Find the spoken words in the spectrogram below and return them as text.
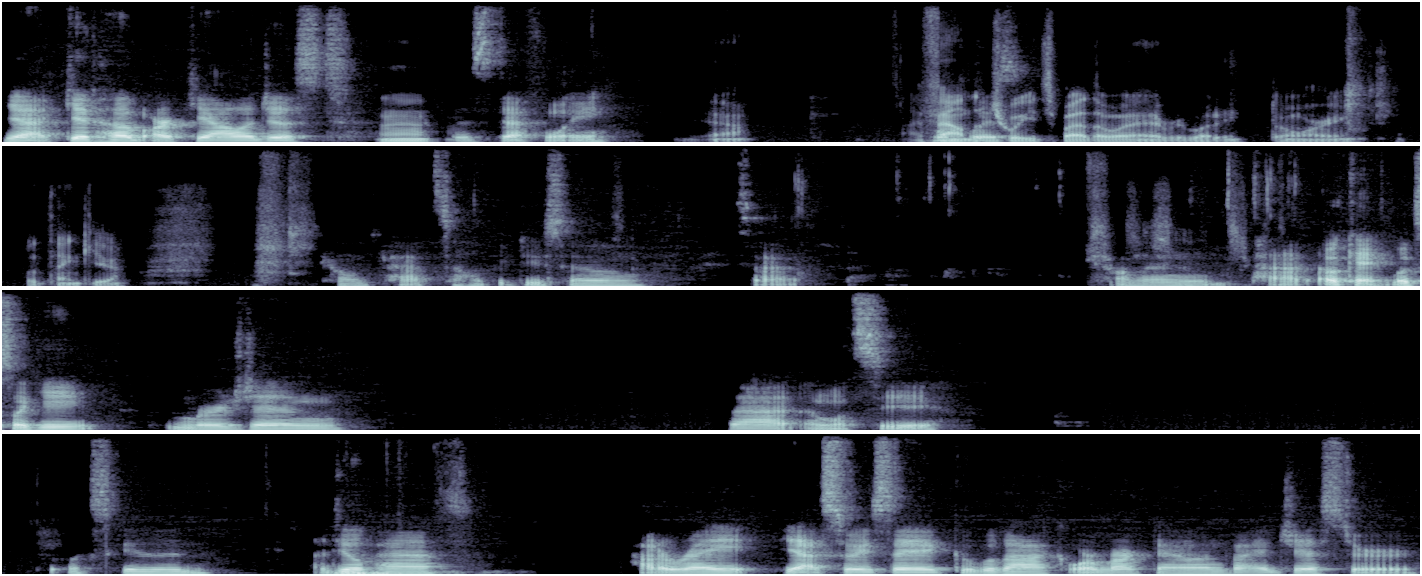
yeah, GitHub archaeologist uh, is definitely. Yeah, I found the tweets by the way. Everybody, don't worry. But thank you. Common path to help you do so. Is that common path? Okay, looks like he merged in that, and let's see. It looks good. Ideal path. How to write? Yeah, so we say Google Doc or Markdown by Gist or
